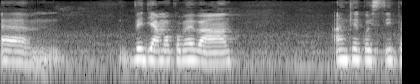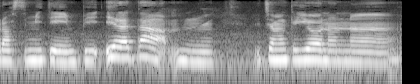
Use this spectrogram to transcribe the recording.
Ehm, vediamo come va anche questi prossimi tempi. In realtà, mm, diciamo che io non,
